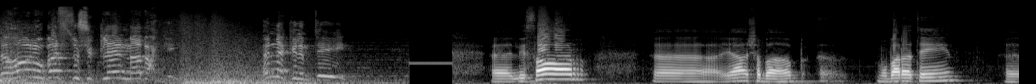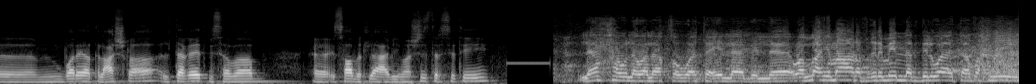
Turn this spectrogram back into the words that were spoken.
لهون وبس وشكلين ما بحكي. هن كلمتين. آه، اللي صار آه، يا شباب آه، مباراتين آه، المباريات العشرة التغت بسبب آه، إصابة لاعبي مانشستر سيتي. لا حول ولا قوة إلا بالله. والله ما أعرف غير منك دلوقتي يا أبو حميد.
